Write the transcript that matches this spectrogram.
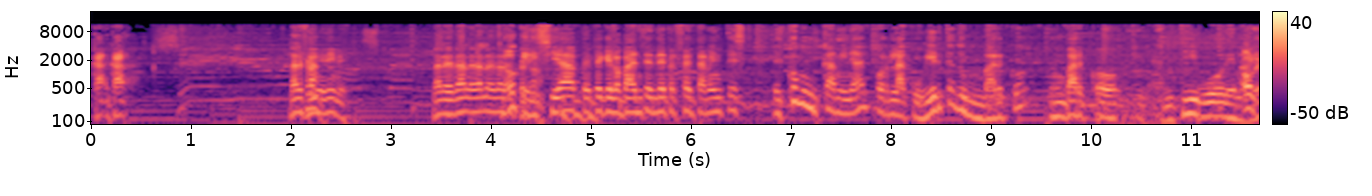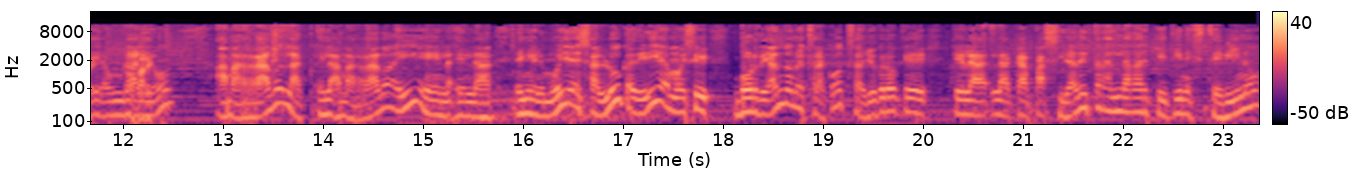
Ca, ca... Dale, Fran. Dime, dime. Dale, dale, dale, dale. No, que decía Pepe que lo va a entender perfectamente. Es, es como un caminar por la cubierta de un barco, un barco antiguo, de madera, Ole, un galeón amarrado en la, el amarrado ahí en, la, en, la, en el muelle de San Lucas, diríamos, es decir, bordeando nuestra costa. Yo creo que, que la, la, capacidad de trasladar que tiene este vino,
